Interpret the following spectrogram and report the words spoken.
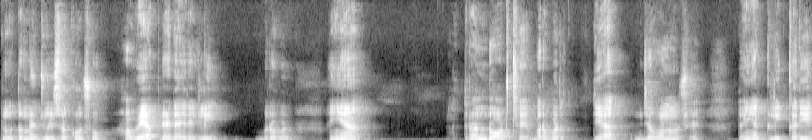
તો તમે જોઈ શકો છો. હવે આપણે ડાયરેક્ટલી બરાબર? અહીંયા ત્રણ ડોટ છે, બરાબર? ત્યાં જવાનું છે. તો અહીંયા ક્લિક કરીએ.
